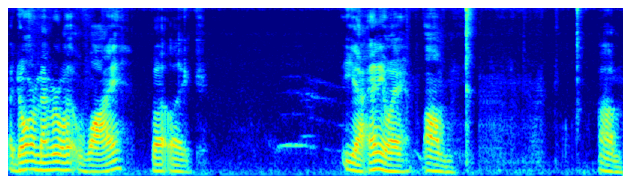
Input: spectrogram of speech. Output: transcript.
I don't remember what why, but like yeah, anyway, um, um,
